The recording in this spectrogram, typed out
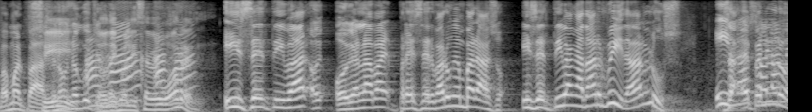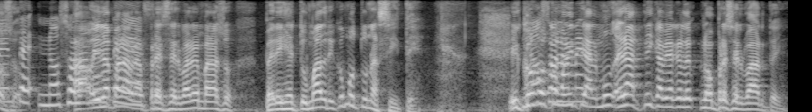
Vamos al paso. Sí, No, no escucho. lo dijo Elizabeth ajá. Warren. Incentivar, o- oigan la preservar un embarazo, incentivan a dar vida, a dar luz. Y no es peligroso. solamente- no Ah, oye solamente la palabra, eso. preservar el embarazo. Pero dije, tu madre, ¿y cómo tú naciste? ¿Y cómo No tú solamente- viniste al mundo? Era a ti que había que no preservarte.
